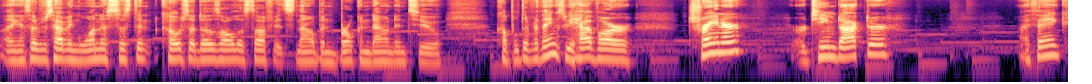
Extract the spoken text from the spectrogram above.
Like instead of just having one assistant coach that does all the stuff, it's now been broken down into a couple different things. We have our trainer or team doctor, I think.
